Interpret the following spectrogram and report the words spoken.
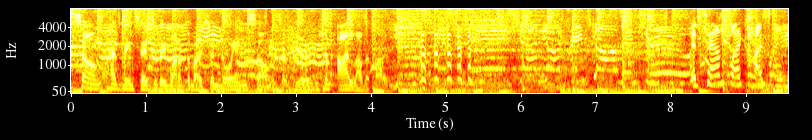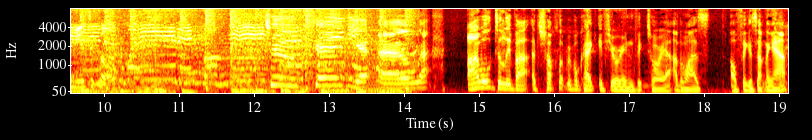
This song has been said to be one of the most annoying songs of Eurovision. I love it though. It sounds like High School Musical. Today, yeah, oh. I will deliver a chocolate ripple cake if you're in Victoria. Otherwise, I'll figure something out.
